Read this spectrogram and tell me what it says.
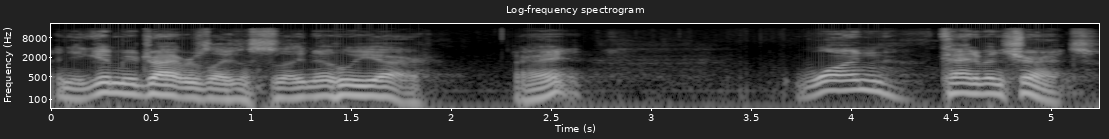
and you give them your driver's license so they know who you are. All right? One kind of insurance.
